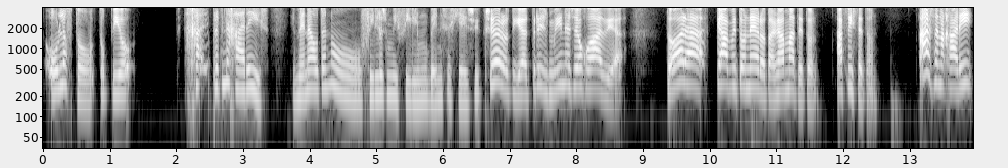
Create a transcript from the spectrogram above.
Όλο αυτό το οποίο πρέπει να χαρείς. Εμένα, όταν ο φίλος μου ή η φίλη μου μπαίνει σε σχέση, ξέρω ότι για τρεις μήνες έχω άδεια. Τώρα κάμε τον έρωτα, γαμάτε τον. Αφήστε τον. Άσε να χαρεί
